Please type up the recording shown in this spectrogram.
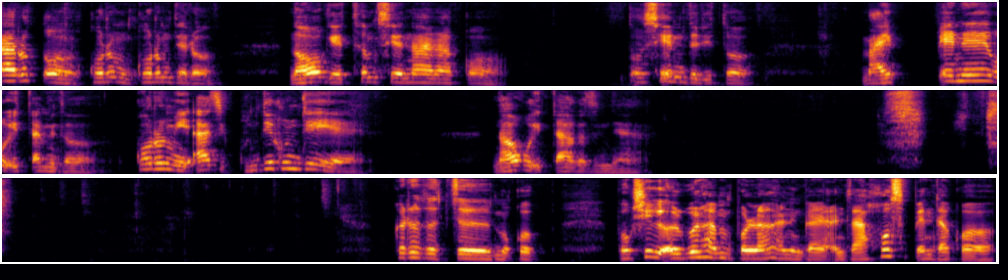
따로 또 고름 고름대로 나오게 틈새 놔놨고 또 쌤들이 또 많이 빼내고 있답니다. 고름이 아직 군데군데에 나오고 있다 하거든요. 그래도 저뭐그 복식이 얼굴 한번 볼랑 하니까 앉아 호수 뺀다고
